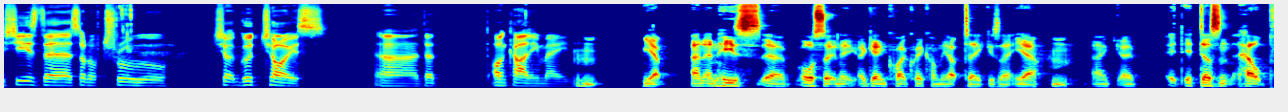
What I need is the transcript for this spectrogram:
she is the sort of true cho- good choice uh, that Oankali made. Yeah, and and he's uh, also again quite quick on the uptake. He's like, "Yeah, hmm, I, I, it it doesn't help,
